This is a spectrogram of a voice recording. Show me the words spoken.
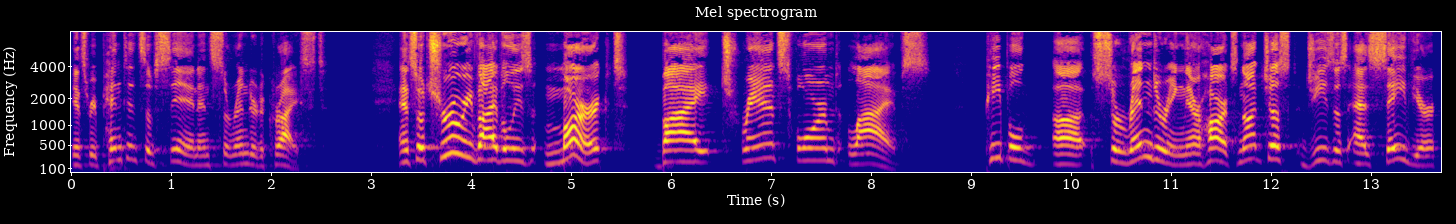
It's repentance of sin and surrender to Christ. And so true revival is marked by transformed lives. People uh, surrendering their hearts, not just Jesus as Savior,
